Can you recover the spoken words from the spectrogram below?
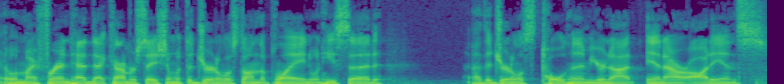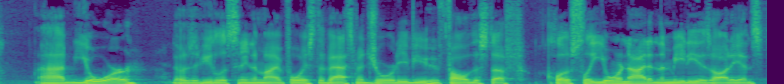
And when my friend had that conversation with the journalist on the plane, when he said, uh, the journalist told him, You're not in our audience. Uh, you're, those of you listening to my voice, the vast majority of you who follow this stuff closely, you're not in the media's audience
